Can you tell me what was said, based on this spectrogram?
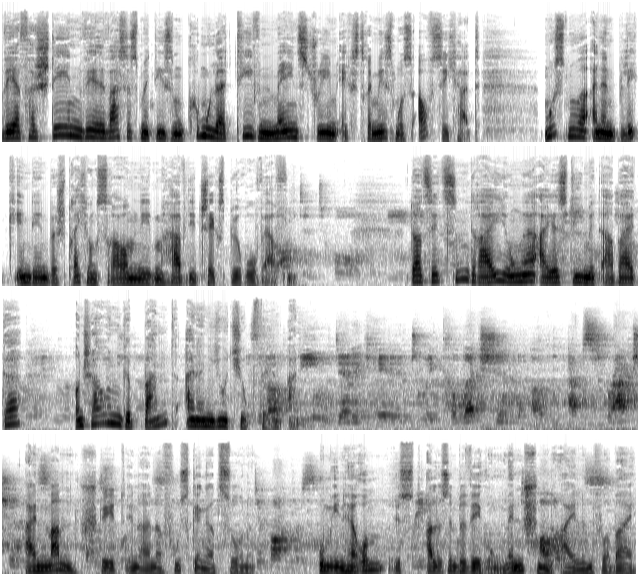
Wer verstehen will, was es mit diesem kumulativen Mainstream-Extremismus auf sich hat, muss nur einen Blick in den Besprechungsraum neben Havliceks Büro werfen. Dort sitzen drei junge ISD-Mitarbeiter und schauen gebannt einen YouTube-Film an. Ein Mann steht in einer Fußgängerzone. Um ihn herum ist alles in Bewegung. Menschen eilen vorbei.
